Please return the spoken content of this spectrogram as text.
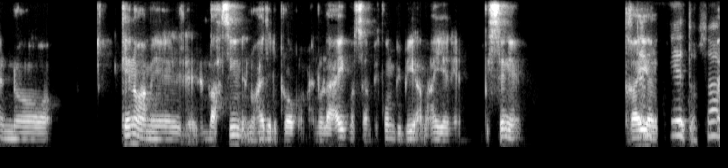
إنه كانوا عم ملاحظين إنه هذا ال problem إنه لعيب مثلا بيكون ببيئة معينة بالسنة تغير صح.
